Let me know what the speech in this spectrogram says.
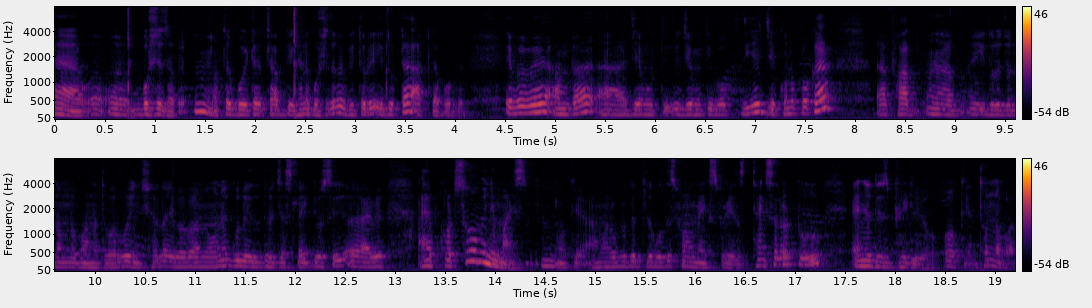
হ্যাঁ বসে যাবে অর্থাৎ বইটা চাপ দিয়ে এখানে বসে যাবে, ভিতরে ইঁদুরটা আটকা পড়বে। এভাবে আমরা জ্যামিতি জ্যামিতি বক্স দিয়ে যে কোনো প্রকার ফাঁদ ইঁদুরের জন্য আমরা বানাতে পারব ইনশাল্লাহ এভাবে আমি অনেকগুলো ইঁদুর জাস্ট লাইক দিয়েছি I I have got so many mice okay আমার অভিজ্ঞতা বলতেছি from experience thanks a lot to enjoy this video okay ধন্যবাদ।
